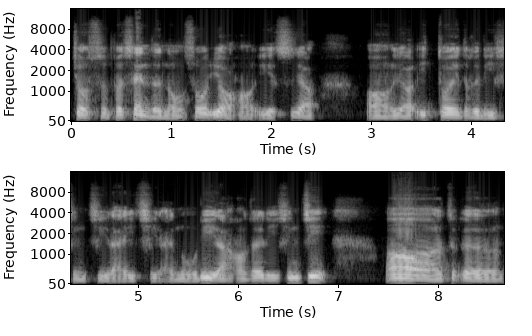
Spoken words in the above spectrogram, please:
九十 percent 的浓缩铀哈，也是要。哦，要一堆这个离心机来一起来努力，然后这个离心机，哦，这个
